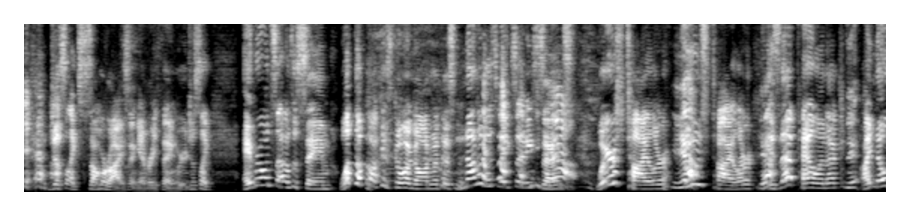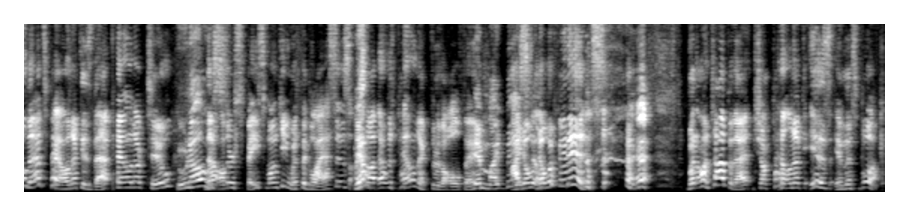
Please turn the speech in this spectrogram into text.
Yeah. just like summarizing everything. Where you're just like, everyone sounds the same. What the fuck is going on with this? None of this makes any sense. Yeah. Where's Tyler? Yeah. Who's Tyler? Yeah. Is that Palahniuk? Yeah. I know that's Palahniuk. Is that Palahniuk too? Who knows? That other space monkey with the glasses? I thought that was Palahniuk through the whole thing. it might be. I don't still. know if it is. but on top of that, Chuck Palahniuk is in this book.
